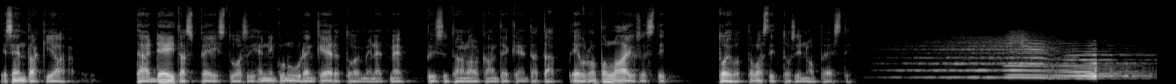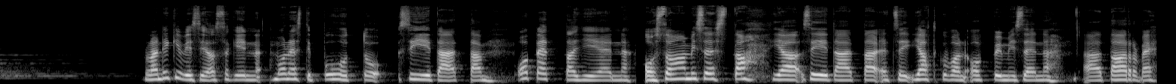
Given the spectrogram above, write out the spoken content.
ja sen takia tämä data space tuo siihen niin kuin uuden kertoimen, että me pystytään alkaan tekemään tätä Euroopan laajuisesti toivottavasti tosi nopeasti. Ollaan digivisiossakin monesti puhuttu siitä, että opettajien osaamisesta ja siitä, että, että se jatkuvan oppimisen tarve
